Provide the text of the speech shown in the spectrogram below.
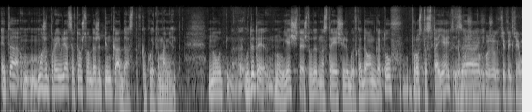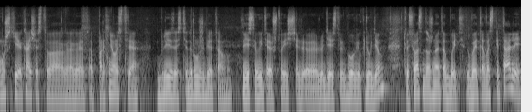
Это может проявляться в том, что он даже пинка даст в какой-то момент. Но вот, э, вот это, ну, я считаю, что вот это настоящая любовь, когда он готов просто стоять Это за... больше похоже на какие-то такие мужские качества, когда говорят о партнерстве, близости, дружбе. Там. Если вы что ищете э, людей с любовью к людям, то есть у вас должно это быть. Вы это воспитали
